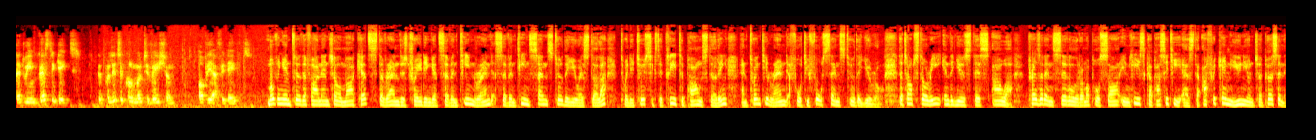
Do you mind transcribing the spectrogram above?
that we investigate the political motivation of the affidavit. Moving into the financial markets, the rand is trading at 17 rand 17 cents to the US dollar, 22.63 to pound sterling, and 20 rand 44 cents to the euro. The top story in the news this hour. President Cyril Ramaphosa, in his capacity as the African Union chairperson,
